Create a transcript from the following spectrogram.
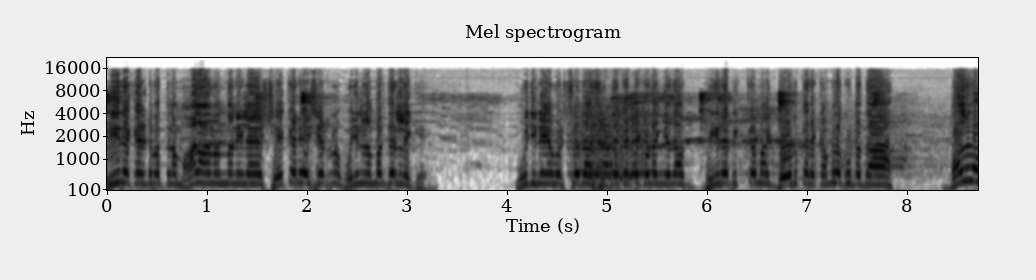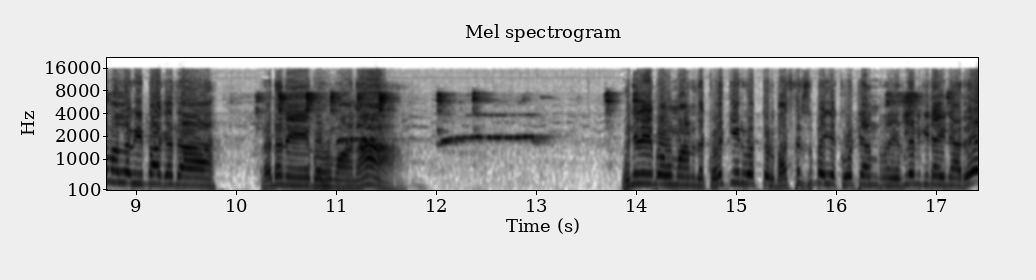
ವೀರ ಕರಟಪತ್ರ ಮಾಳಾನಂದ ನಿಲಯ ಶೇಖರೇಶ್ವರನ ಭುಜನ ನಂಬರ್ ತರಲಿಕ್ಕೆ. ಮೂಜನೇ ವರ್ಷದ ಸಿದ್ಧಕಟ್ಟೆ ಕೊಡಂಗದ ವೀರ ವಿಕ್ರಮ ಜೋಡುಕರೆ ಕಮಲಕೂಟದ ಬಲದ ಮಲ್ಲ ವಿಭಾಗದ ಎರಡನೇ ಬಹುಮಾನ. ಒಂದನೇ ಬಹುಮಾನದ ಕೊಳಕೆ ಇರುವತ್ತರು ಭಾಸ್ಕರ್ ಸುಬ್ಬಯ್ಯ ಕೋಟೆ ಅಂದ್ರ ಇರ್ಲನ್ ಗಿಡ ಏನಾರು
